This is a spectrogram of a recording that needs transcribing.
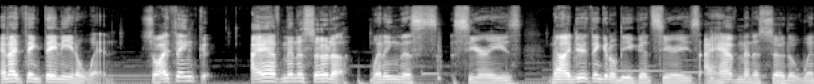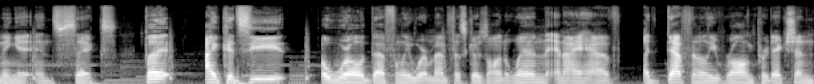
and I think they need a win. So I think I have Minnesota winning this series now, I do think it'll be a good series. I have Minnesota winning it in six, but I could see a world definitely where Memphis goes on to win, and I have a definitely wrong prediction,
